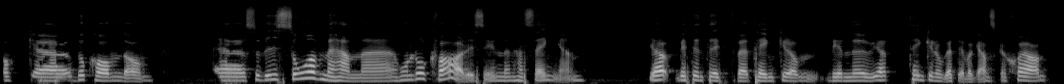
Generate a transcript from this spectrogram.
Och eh, då kom de. Eh, så vi sov med henne. Hon låg kvar i sin, den här sängen. Jag vet inte riktigt vad jag tänker om det nu. Jag tänker nog att det var ganska skönt.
